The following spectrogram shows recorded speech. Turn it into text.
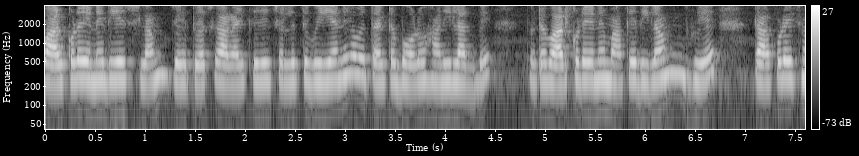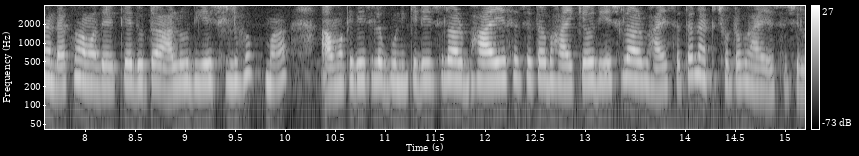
পার করে এনে দিয়েছিলাম। যেহেতু আজকে আড়াই কেজি চালের তো বিরিয়ানি হবে তো একটা বড় হাঁড়ি লাগবে। তো ওটা বার করে এনে মাকে দিলাম ধুয়ে। তারপরে এখানে দেখো আমাদেরকে দুটো আলু দিয়েছিল মা। আমাকে দিয়েছিল, বুনিকে দিয়েছিল আর ভাই এসেছে। তো ভাইকেও দিয়েছিল আর ভাইয়ের সাথে না একটা ছোটো ভাই এসেছিল।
